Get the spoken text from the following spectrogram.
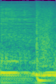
Ooh,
